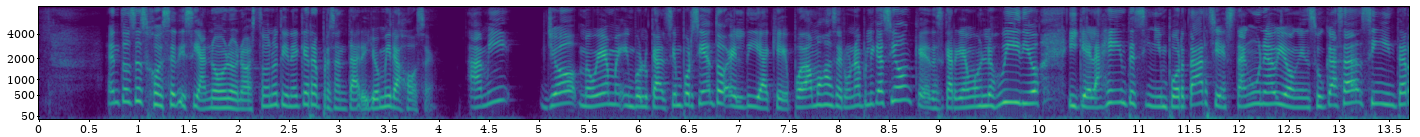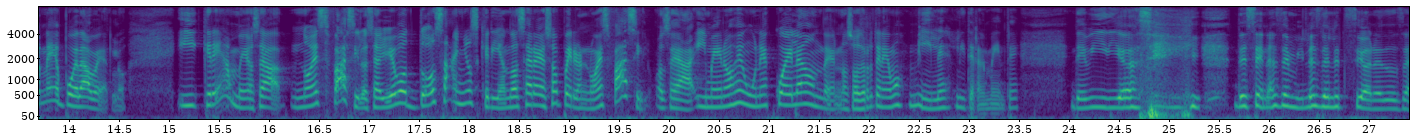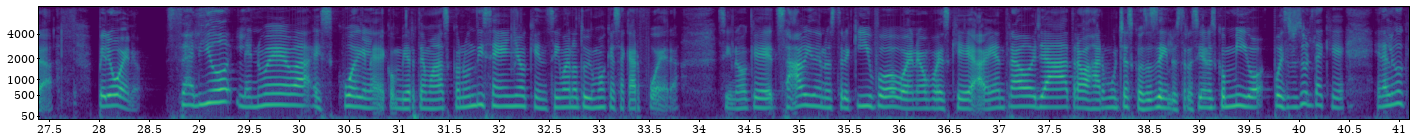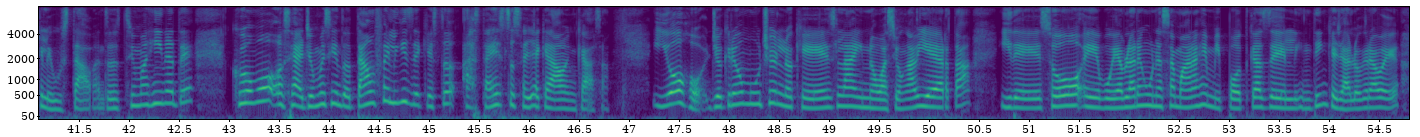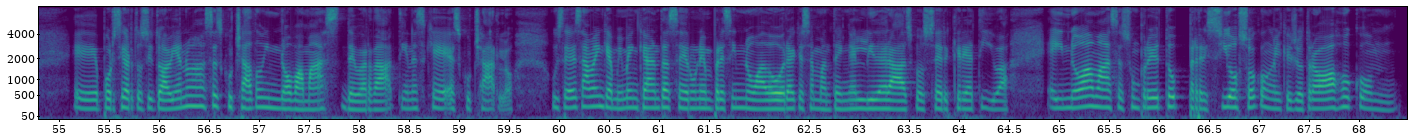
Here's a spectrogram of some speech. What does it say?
Entonces José decía, no, no, no, esto no tiene que representar. Y yo, mira, José, a mí yo me voy a involucrar 100% el día que podamos hacer una aplicación, que descarguemos los vídeos y que la gente, sin importar si está en un avión en su casa sin internet, pueda verlo. Y créanme, o sea, no es fácil. O sea, llevo dos años queriendo hacer eso, pero no es fácil. O sea, y menos en una escuela donde nosotros tenemos miles, literalmente, de vídeos y decenas de miles de lecciones. O sea, pero bueno, Salió la nueva escuela de Convierte Más con un diseño que encima no tuvimos que sacar fuera, sino que Xavi de nuestro equipo, bueno, pues que había entrado ya a trabajar muchas cosas de ilustraciones conmigo, pues resulta que era algo que le gustaba. Entonces tú imagínate cómo, o sea, yo me siento tan feliz de que esto, hasta esto se haya quedado en casa. Y ojo, yo creo mucho en lo que es la innovación abierta y de eso eh, voy a hablar en unas semanas en mi podcast de LinkedIn, que ya lo grabé. Eh, por cierto, si todavía no has escuchado Innova Más, de verdad, tienes que escucharlo. Ustedes saben que a mí me encanta ser una empresa innovadora que se mantenga en liderazgo, ser creativa. E Innova Más es un proyecto precioso con el que yo trabajo con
